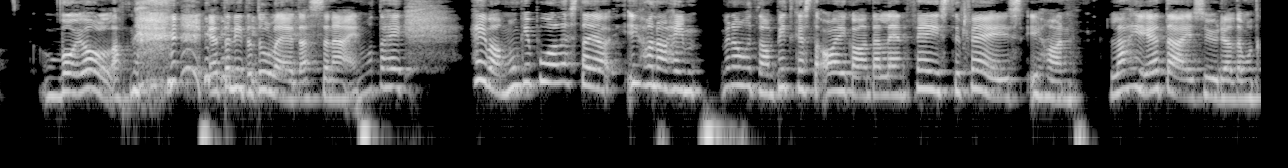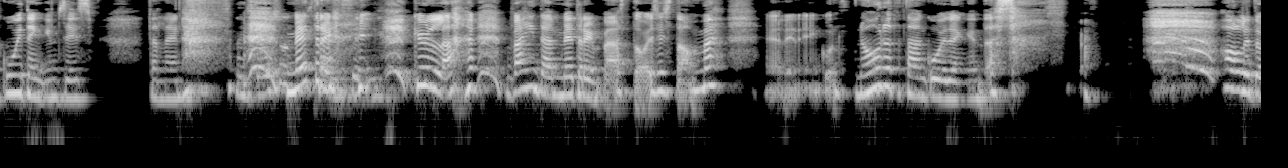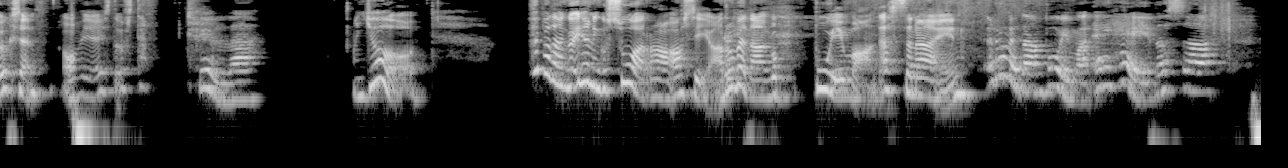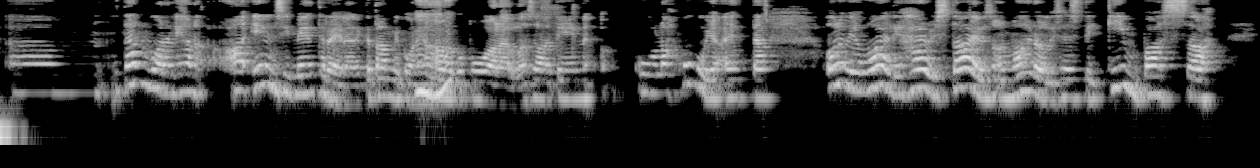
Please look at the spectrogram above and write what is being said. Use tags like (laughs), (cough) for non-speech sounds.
voi olla, (laughs) että niitä tulee tässä näin. Mutta hei, hei vaan munkin puolesta ja ihanaa, hei, me nauhoitetaan pitkästä aikaan tälleen face to face ihan lähietäisyydeltä, mutta kuitenkin siis tälleen metrin, (laughs) kyllä, vähintään metrin päästä toisistamme. Eli niin kuin, noudatetaan kuitenkin tässä (laughs) hallituksen ohjeistusta. Kyllä. Joo. Hypätäänkö ihan niin kuin suoraan asiaan? Ruvetaanko puimaan tässä näin? Ruvetaan puimaan. Eli hei, tuossa ähm, tämän vuoden ihan ensimetreillä, eli tammikuun mm-hmm. alkupuolella, saatiin kuulla huhuja, että Olivia Wilde ja Harry Styles on mahdollisesti kimpassa.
